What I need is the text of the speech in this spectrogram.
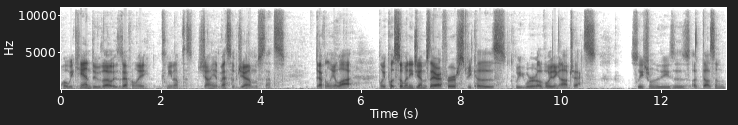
What we can do, though, is definitely clean up this giant mess of gems. That's definitely a lot. And we put so many gems there at first because we were avoiding objects. So each one of these is a dozen,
